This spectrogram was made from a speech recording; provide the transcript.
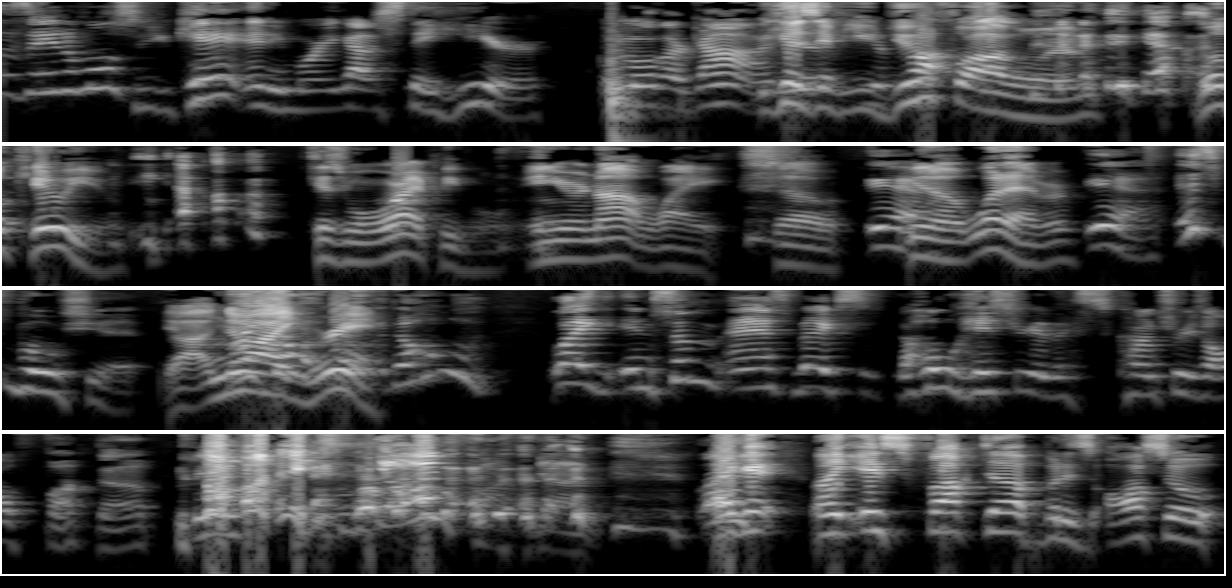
those animals? You can't anymore. You got to stay here. They're gone. Because if you do fucked. follow him, yeah. we'll kill you. Yeah. Because we're white people, and you're not white. So, Yeah. you know, whatever. yeah. It's bullshit. Yeah, no, Like, I the- agree. The, the whole, like, in some aspects, the whole history of this country is all fucked up. it's beyond fucked up. Like it, like it's fucked up, but it's also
